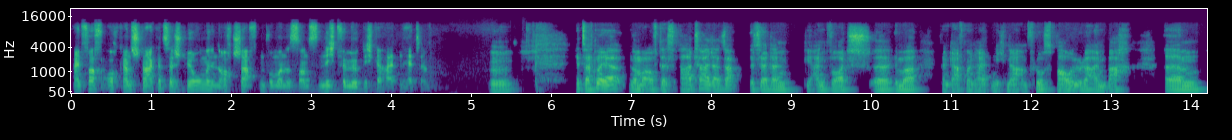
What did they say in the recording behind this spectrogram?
einfach auch ganz starke Zerstörungen in Ortschaften, wo man es sonst nicht für möglich gehalten hätte. Mhm. Jetzt sagt man ja nochmal auf das Ahrtal, da sagt, ist ja dann die Antwort äh, immer, dann darf man halt nicht nah am Fluss bauen oder einem Bach. Ähm,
